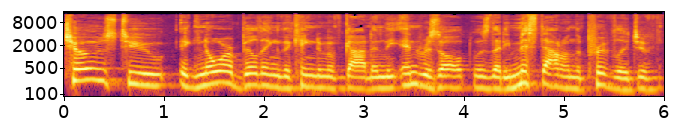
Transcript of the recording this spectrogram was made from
chose to ignore building the kingdom of God, and the end result was that he missed out on the privilege of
